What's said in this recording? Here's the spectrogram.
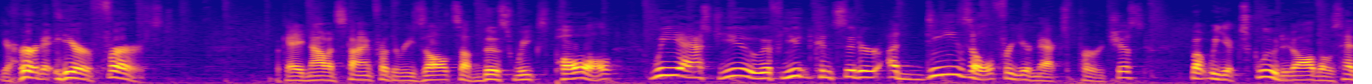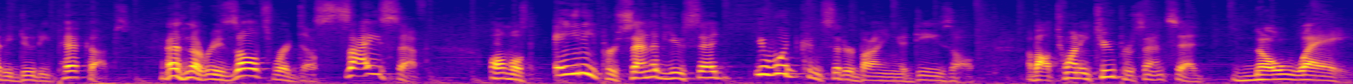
you heard it here first. Okay, now it's time for the results of this week's poll. We asked you if you'd consider a diesel for your next purchase but we excluded all those heavy duty pickups. And the results were decisive. Almost 80% of you said you would consider buying a diesel. About 22% said, no way.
